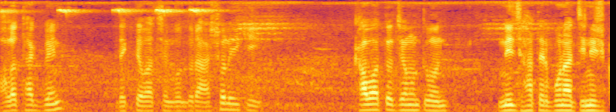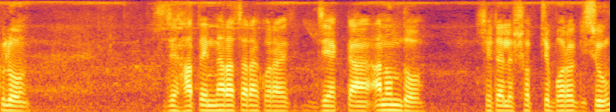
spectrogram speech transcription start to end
ভালো থাকবেন। দেখতে পাচ্ছেন বন্ধুরা, আসলেই কি? খাওয়া তো যেমন তেমন নিজ হাতের বোনা জিনিসগুলো যে হাতের নাড়াচাড়া করার যে একটা আনন্দ, সেটা হলো সবচেয়ে বড় কিছু।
